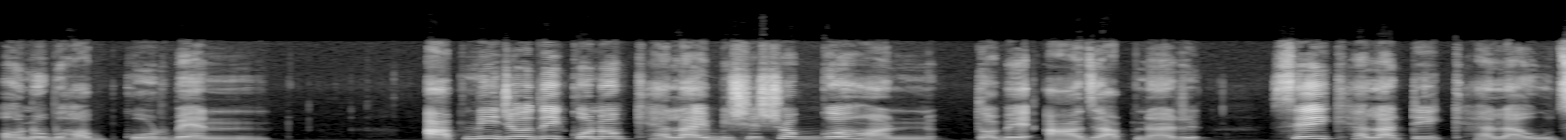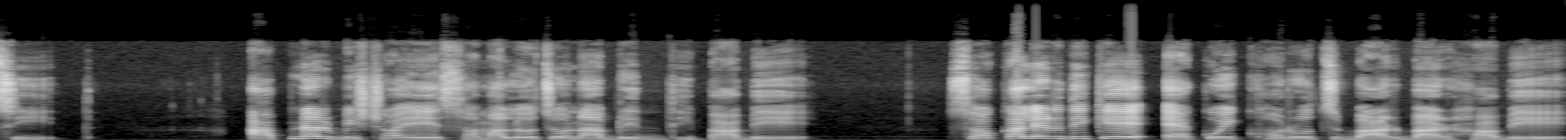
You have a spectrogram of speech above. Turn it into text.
অনুভব করবেন। আপনি যদি কোনো খেলায় বিশেষজ্ঞ হন, তবে আজ আপনার সেই খেলাটি খেলা উচিত। আপনার বিষয়ে সমালোচনা বৃদ্ধি পাবে। সকালের দিকে একই খরচ বারবার হবে।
